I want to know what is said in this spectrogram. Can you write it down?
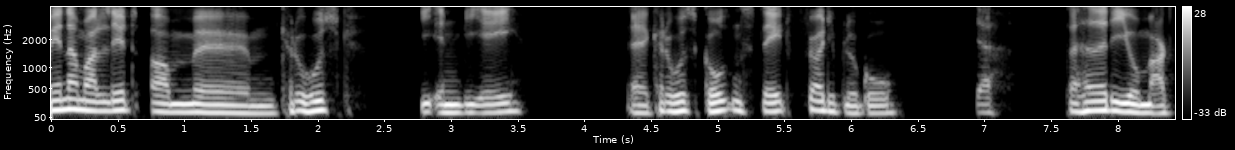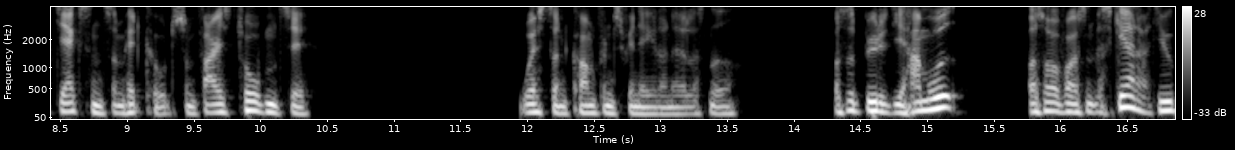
minder mig lidt om, øh, kan du huske, i NBA, øh, kan du huske Golden State, før de blev gode? Ja. Der havde de jo Mark Jackson som head coach, som faktisk tog dem til Western Conference-finalerne eller sådan noget. Og så byttede de ham ud, og så var folk sådan, hvad sker der? De er jo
